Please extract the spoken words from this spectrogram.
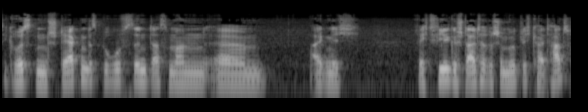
Die größten Stärken des Berufs sind, dass man ähm, eigentlich recht viel gestalterische Möglichkeit hat,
